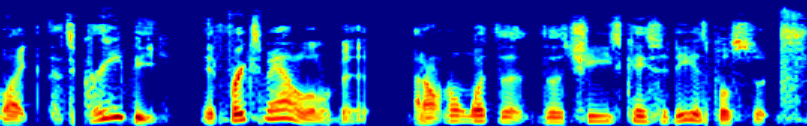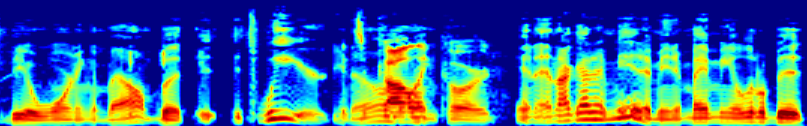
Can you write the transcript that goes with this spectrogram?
Like that's creepy. It freaks me out a little bit. I don't know what the, the cheese quesadilla is supposed to be a warning about, but it, it's weird. You It's know, a calling Like, card. and and I gotta admit, I mean, it made me a little bit.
